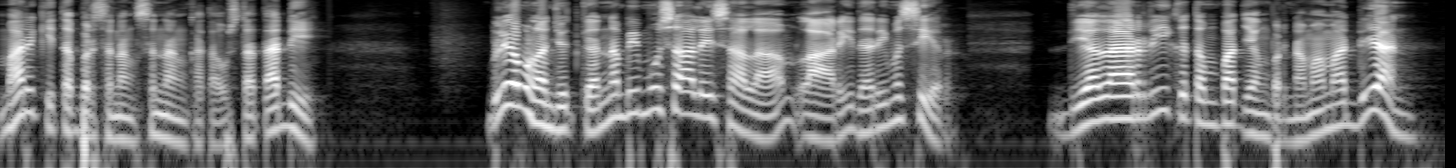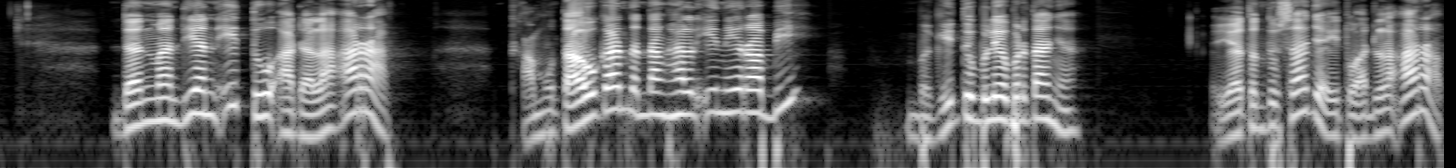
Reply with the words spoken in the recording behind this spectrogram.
mari kita bersenang-senang kata Ustadz tadi. Beliau melanjutkan Nabi Musa alaihissalam lari dari Mesir. Dia lari ke tempat yang bernama Madian. Dan Madian itu adalah Arab. Kamu tahu kan tentang hal ini Rabi? Begitu beliau bertanya. Ya tentu saja itu adalah Arab.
